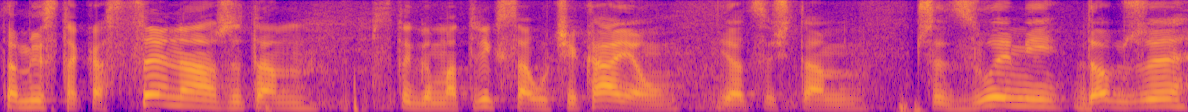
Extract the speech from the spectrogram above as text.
tam jest taka scena, że tam z tego Matrixa uciekają jacyś tam przed złymi, dobrzy,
